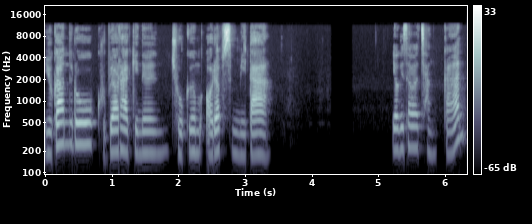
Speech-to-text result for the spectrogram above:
육안으로 구별하기는 조금 어렵습니다. 여기서 잠깐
